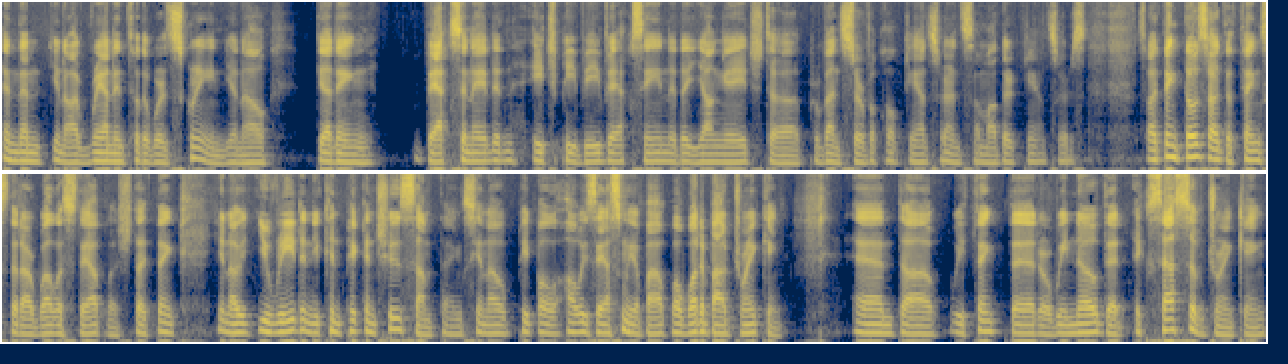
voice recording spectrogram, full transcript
and then, you know, I ran into the word screen, you know, getting vaccinated, HPV vaccine at a young age to prevent cervical cancer and some other cancers. So I think those are the things that are well established. I think, you know, you read and you can pick and choose some things. You know, people always ask me about, well, what about drinking? And uh, we think that, or we know that excessive drinking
